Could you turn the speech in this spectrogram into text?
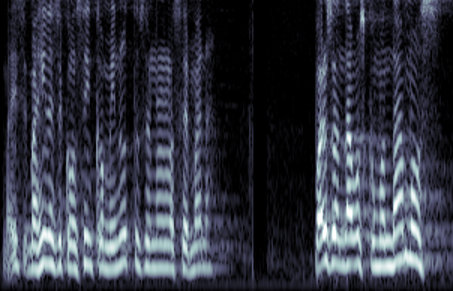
Imagínense con cinco minutos, en una semana. Por eso andamos como andamos.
